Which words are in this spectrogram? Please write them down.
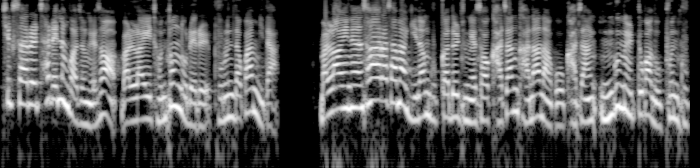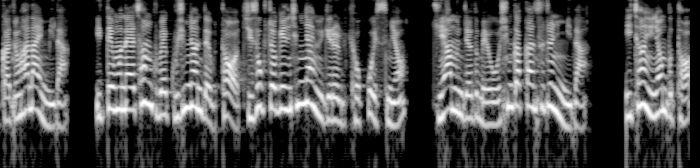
식사를 차리는 과정에서 말라위 전통 노래를 부른다고 합니다. 말라위는 사하라 사막 이남 국가들 중에서 가장 가난하고 가장 인구 밀도가 높은 국가 중 하나입니다. 이 때문에 1990년대부터 지속적인 식량 위기를 겪고 있으며 기아 문제도 매우 심각한 수준입니다. 2002년부터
